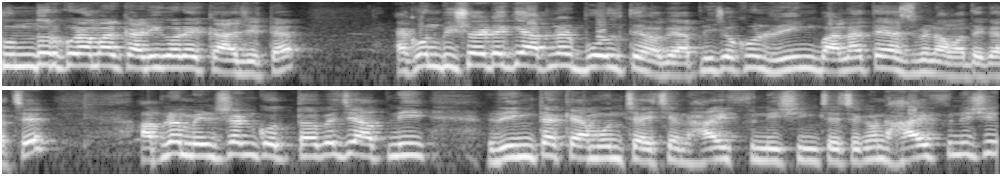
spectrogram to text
সুন্দর করে আমার কারিগরের কাজ এটা। এখন বিষয়টা কি আপনার বলতে হবে? আপনি যখন রিং বানাতে আসবেন আমাদের কাছে আপনার মেনশন করতে হবে যে আপনি রিংটা কেমন চাইছেন হাই ফিনিশিং চাইছেন। কারণ হাই ফিনিশিং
